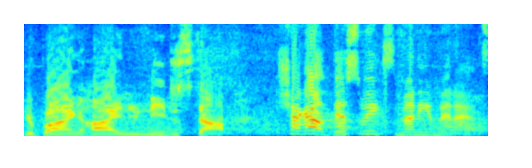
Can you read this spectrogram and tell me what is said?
You're buying high and you need to stop. Check out this week's Money Minutes.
